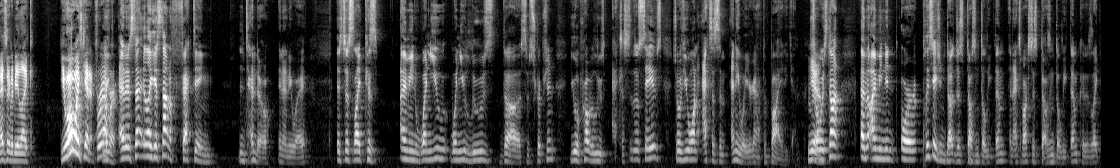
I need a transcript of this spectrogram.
Next, they're gonna be like, you always get it Like, forever. and it's not like it's not affecting Nintendo in any way. It's just like because I mean, when you when you lose the subscription, you will probably lose access to those saves. So if you want to access them anyway, you're gonna have to buy it again. Yeah. So it's not. And I mean, in, or PlayStation does, just doesn't delete them, and Xbox just doesn't delete them because it's like,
